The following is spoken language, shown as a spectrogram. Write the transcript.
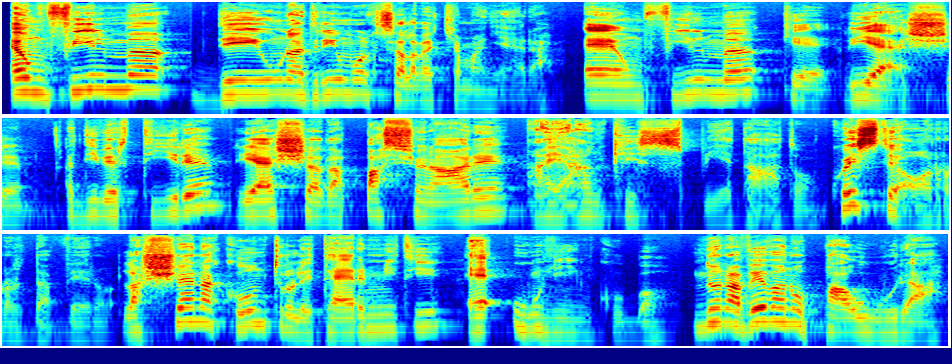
È un film di una DreamWorks alla vecchia maniera. È un film che riesce a divertire, riesce ad appassionare, ma è anche spietato. Questo è horror davvero. La scena contro le termiti è un incubo. Non avevano paura,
